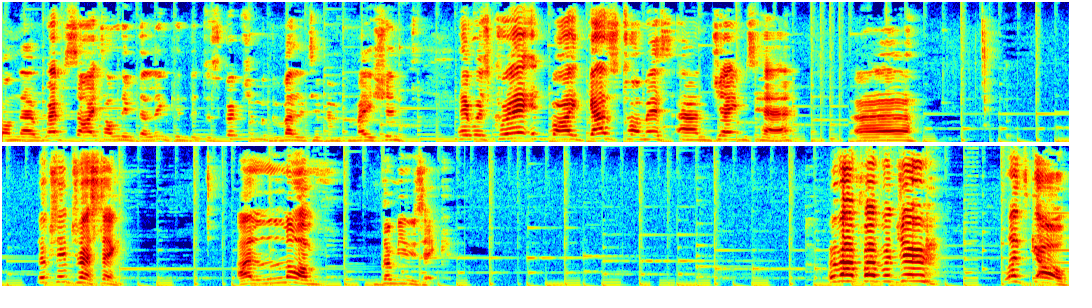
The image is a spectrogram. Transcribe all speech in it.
on their website. I'll leave the link in the description with the relative information. It was created by Gaz Thomas and James Hare. Uh, looks interesting. I love the music. Without further ado, let's go.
